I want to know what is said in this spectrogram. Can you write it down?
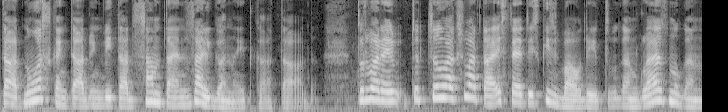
tāda noskaņa, tāda viņa bija tāda samtaina zaļgana it kā tāda. Tur varēja, tur cilvēks var tā estētiski izbaudīt gan gleznu, gan,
